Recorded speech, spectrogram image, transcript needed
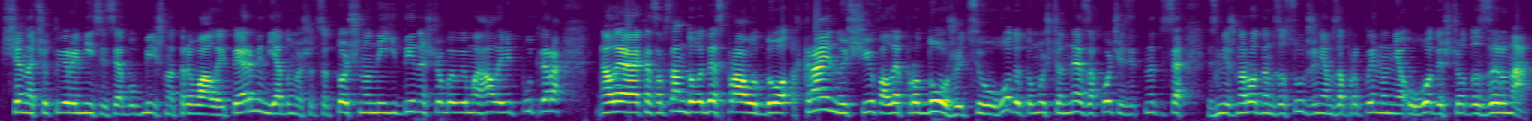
ще на 4 місяці або більш на тривалий термін. Я думаю, що це точно не єдине, що би вимагали від Путлера. Але Казахстан доведе справу до крайнощів, але продовжить цю угоду, тому що не захоче зіткнутися з міжнародним засудженням за припинення угоди щодо зерна.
